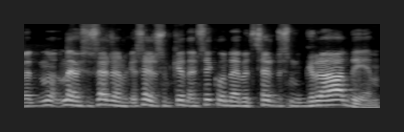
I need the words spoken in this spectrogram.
Bet, nu, nevis uz 60, 60 kadriem sekundē, bet 60 grādiem.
